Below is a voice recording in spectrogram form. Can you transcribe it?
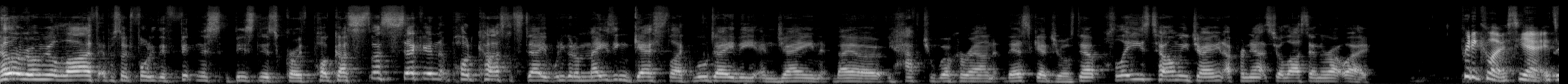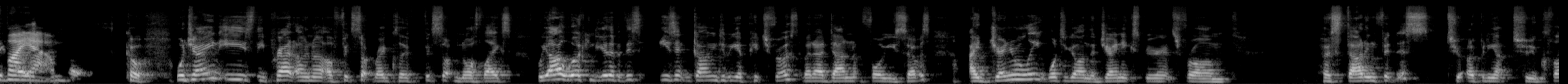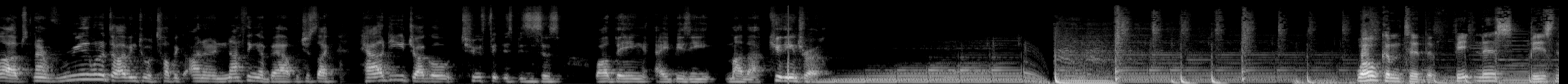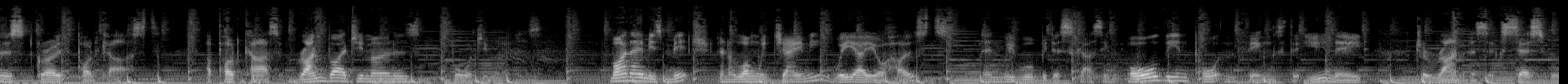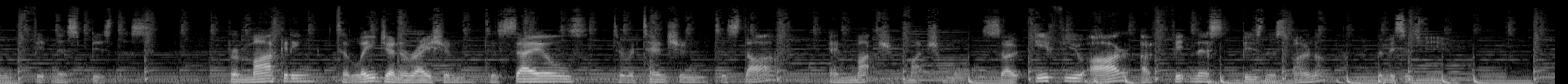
Hello, everyone. We're live, episode 40 of the Fitness Business Growth Podcast. It's my second podcast for today. When you've got amazing guests like Will Davey and Jayne, they you have to work around their schedules. Now, please tell me, Jayne, I pronounced your last name the right way. Pretty close. Yeah, it's Vaiao. Cool. Well, Jayne is the proud owner of Fitstop Redcliffe, Fitstop North Lakes. We are working together, but this isn't going to be a pitch for us, but our done for you service. I genuinely want to go on the Jayne experience from her starting fitness to opening up two clubs. And I really want to dive into a topic I know nothing about, which is like, how do you juggle two fitness businesses while being a busy mother? Cue the intro. Welcome to the Fitness Business Growth Podcast, a podcast run by gym owners for gym owners. My name is Mitch, and along with Jamie, we are your hosts and we will be discussing all the important things that you need to run a successful fitness business. From marketing to lead generation to sales to retention to staff and much, much more. So, if you are a fitness business owner, then this is for you.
